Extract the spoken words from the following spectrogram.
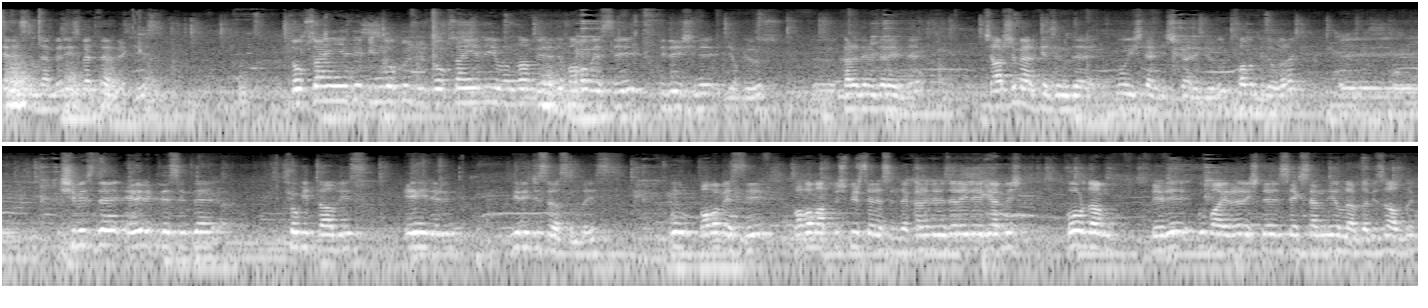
senesinden beri hizmet vermekteyiz. 97 1997 yılından beri de baba mesleği pide işini yapıyoruz. Ee, Karadeniz Ereğli'de. Çarşı merkezinde bu işten işgal ediyorduk falın pide olarak. Ee, işimizde Ereğli pidesinde çok iddialıyız. En iyilerin birinci sırasındayız. Bu baba mesleği. Babam 61 senesinde Karadeniz Ereğli'ye gelmiş. Oradan beri bu bayrağı işte 80'li yıllarda biz aldık.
